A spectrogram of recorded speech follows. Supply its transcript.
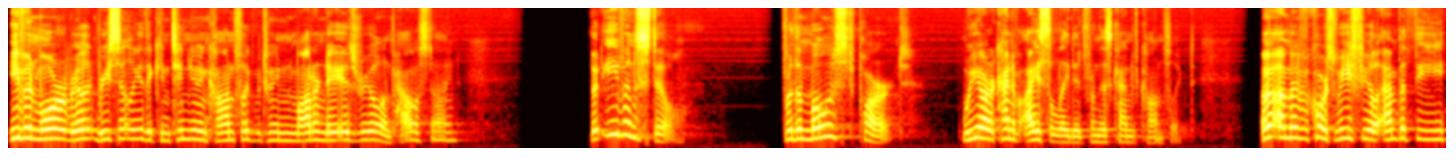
Even more re- recently, the continuing conflict between modern day Israel and Palestine. But even still, for the most part, we are kind of isolated from this kind of conflict. I mean, of course, we feel empathy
